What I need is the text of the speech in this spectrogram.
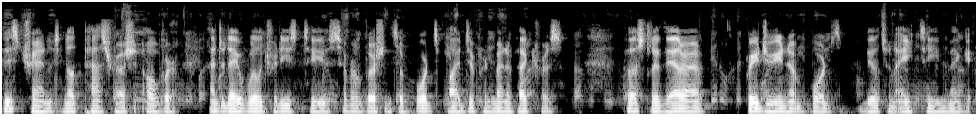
This trend did not pass Russia over, and today we'll introduce to you several versions of boards by different manufacturers. Firstly, there are pre-Arduino boards built on ATmega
